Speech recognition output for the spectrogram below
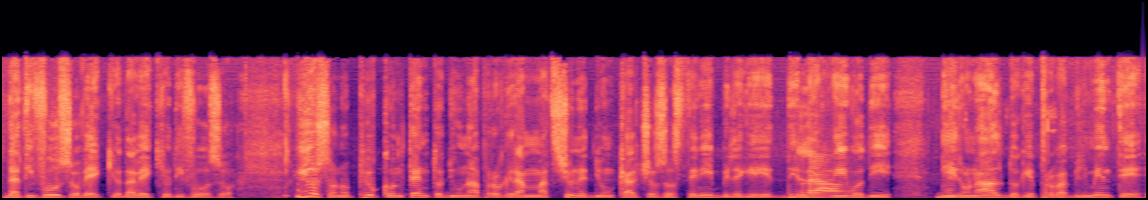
da tifoso vecchio, da vecchio tifoso. Io sono più contento di una programmazione di un calcio sostenibile che dell'arrivo di, di, Ronaldo che probabilmente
